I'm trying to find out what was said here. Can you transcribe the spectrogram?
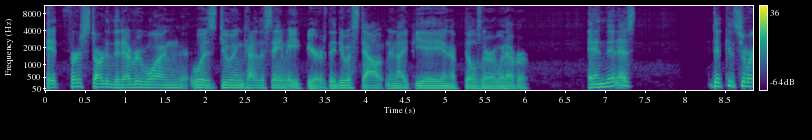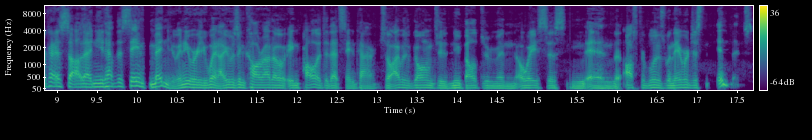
it first started that everyone was doing kind of the same eight beers. They do a stout and an IPA and a pilsner or whatever. And then as the consumer kind of saw that and you'd have the same menu anywhere you went. I was in Colorado in college at that same time. So I was going to New Belgium and Oasis and, and Oskar Blues when they were just infants.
